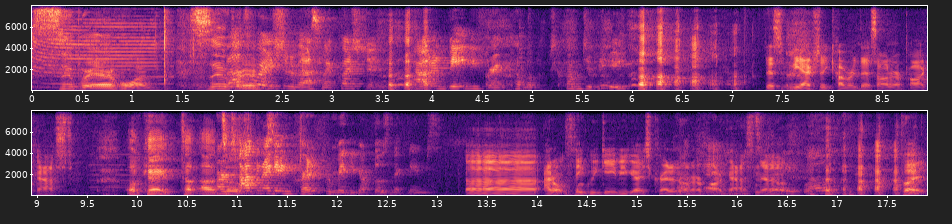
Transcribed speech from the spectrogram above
Super air horn. Super. That's air- where I should have asked my question. How did Baby Frank come up, come to be? This we actually covered this on our podcast. Okay. T- uh, Are tell- Talk and I getting credit for making up those nicknames? Uh, I don't think we gave you guys credit on our Okay, podcast, that's no, great. Well, but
